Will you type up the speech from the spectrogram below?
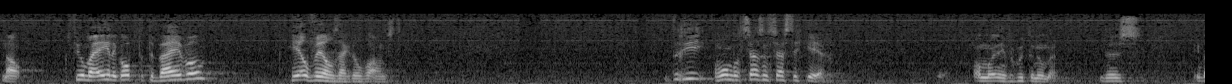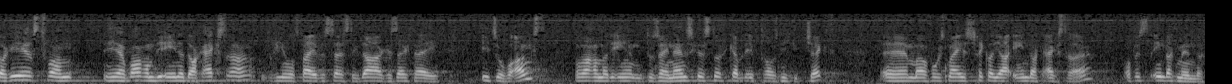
Nou, het viel mij eigenlijk op dat de Bijbel heel veel zegt over angst. 366 keer. Om het even goed te noemen. Dus ik dacht eerst van, heer, waarom die ene dag extra? 365 dagen zegt hij iets over angst. Maar waarom dat die ene, toen zei Nens gisteren, ik heb het even trouwens niet gecheckt. Uh, maar volgens mij is schrikkeljaar één dag extra? Of is het één dag minder?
